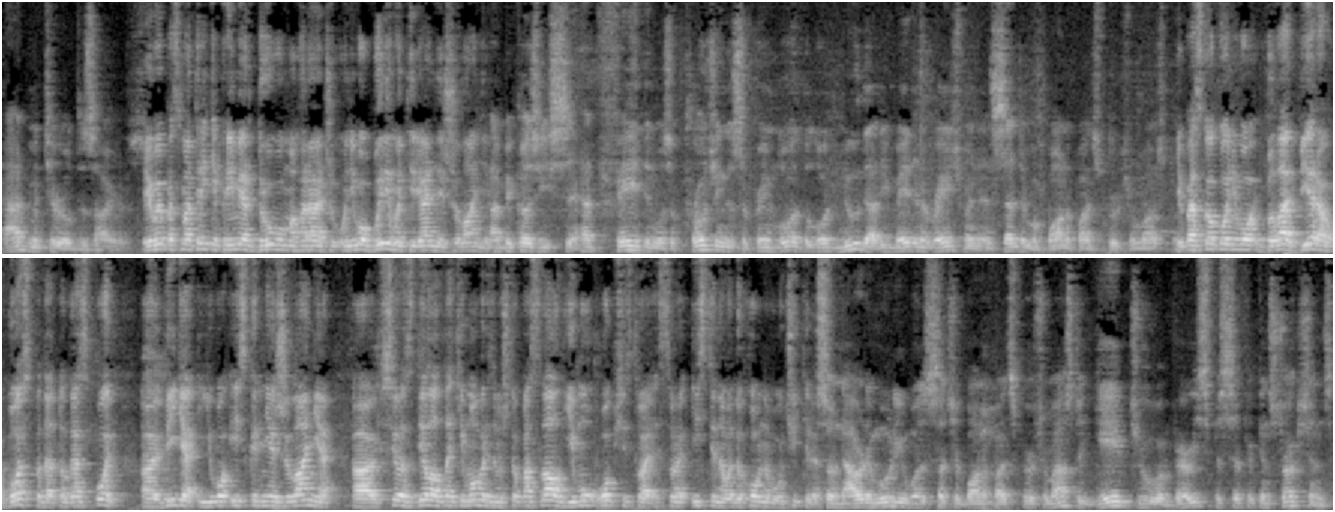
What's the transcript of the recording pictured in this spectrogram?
had material desires. И вы посмотрите пример Друву Махараджи. У него были материальные желания. And because he s- had faith and was approaching the Supreme Lord, the Lord knew that. He made an arrangement and sent him a bona fide spiritual master. И поскольку у него была вера в Господа, то Господь, а, видя его искреннее желание, все сделал таким образом, что послал ему общество своего истинного духовного учителя. So Narada Muni was such a bona fide spiritual master, gave Dhruva very specific instructions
